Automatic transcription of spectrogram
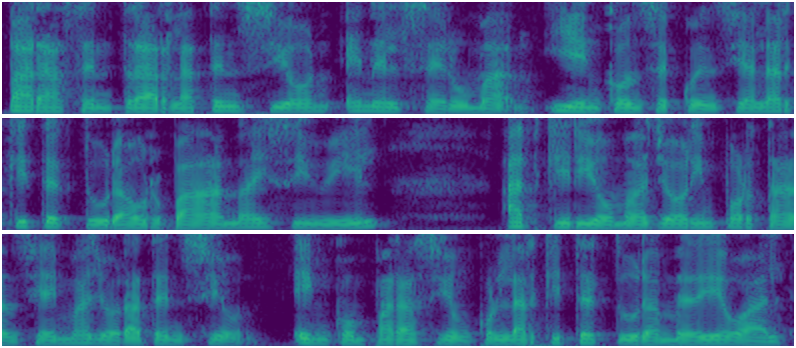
para centrar la atención en el ser humano y en consecuencia la arquitectura urbana y civil adquirió mayor importancia y mayor atención en comparación con la arquitectura medieval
